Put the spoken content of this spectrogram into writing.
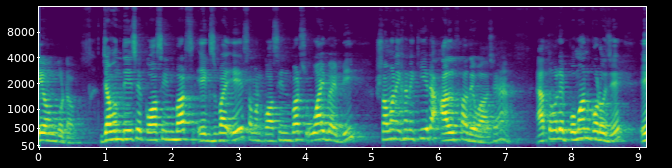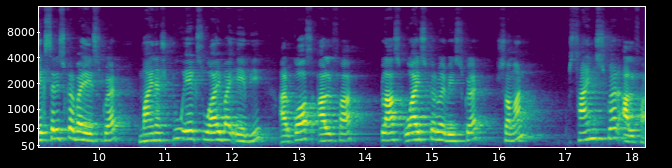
এই অঙ্কটাও। যেমন দিয়েছে cos inverse X by A সমান cos inverse Y by B সমান এখানে কি এটা আলফা দেওয়া আছে হ্যাঁ? এত হলে প্রমাণ করো যে এক্সের square by A square minus two X Y by A B আর cos alpha plus Y square by B square সমান সাইন স্কোয়ার আলফা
